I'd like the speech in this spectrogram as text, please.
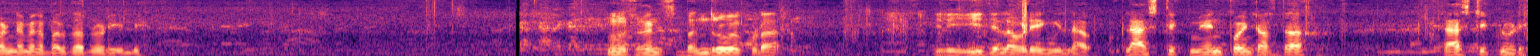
ಬಂಡೆ ಮೇಲೆ ಬರ್ದಾರೆ ನೋಡಿ ಇಲ್ಲಿ. ನೋಡಿ ಫ್ರೆಂಡ್ಸ್ ಬಂದರೂ ಕೂಡ ಇಲ್ಲಿ ಈಜೆಲ್ಲ ಹೊಡೆಯೋಂಗಿಲ್ಲ. Plastic main point of the plastic ನೋಡಿ.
